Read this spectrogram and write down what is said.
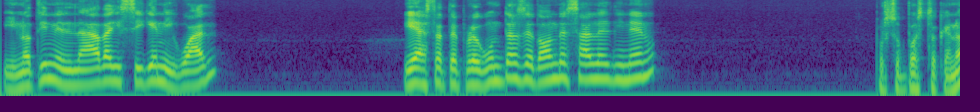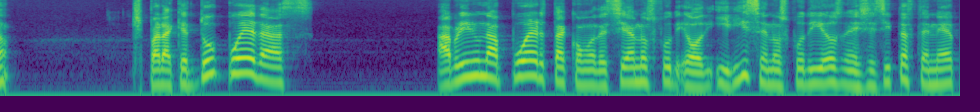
y no tienen nada y siguen igual y hasta te preguntas de dónde sale el dinero. Por supuesto que no. Pues para que tú puedas abrir una puerta, como decían los judíos, y dicen los judíos, necesitas tener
